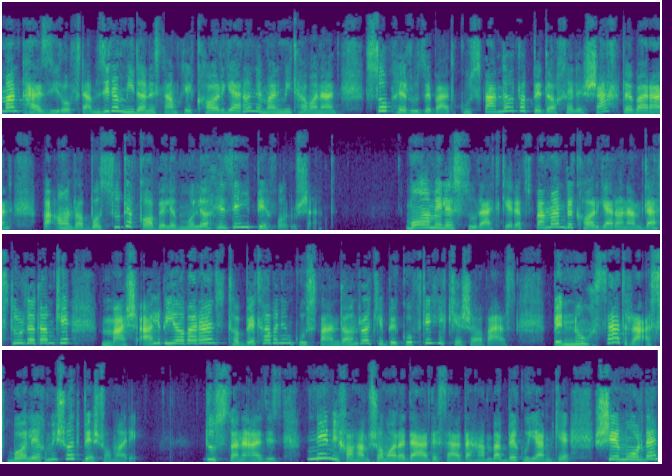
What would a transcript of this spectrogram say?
من پذیرفتم. زیرا می‌دانستم که کارگران من می‌توانند صبح روز بعد گوسفندان را به داخل شهر ببرند و آن را با سود قابل ملاحظهای بفروشند. معامله صورت گرفت و من به کارگرانم دستور دادم که مشعل بیاورند تا بتوانیم گوسفندان را که به گفته کشاورز به 900 رأس بالغ می‌شد بشماریم. دوستان عزیز نمی‌خواهم شما را درد سر دهم و بگویم که شمردن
